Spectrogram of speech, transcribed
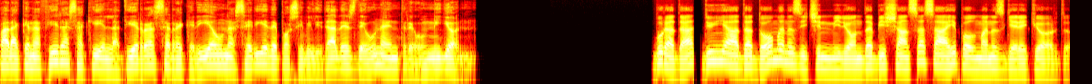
Para que nacieras aquí en la Tierra se requería una serie de posibilidades de una entre un millón. Burada, dünyada doğmanız için milyonda bir şansa sahip olmanız gerekiyordu.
